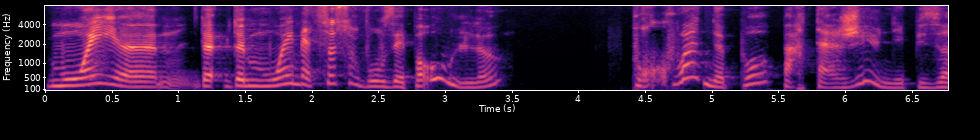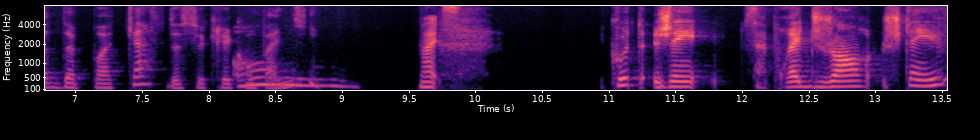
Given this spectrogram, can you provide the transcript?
moins euh, de, moins mettre ça sur vos épaules, là, pourquoi ne pas partager un épisode de podcast de Secret Compagnie? Oh, nice. Écoute, j'ai ça pourrait être du genre, je t'invite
